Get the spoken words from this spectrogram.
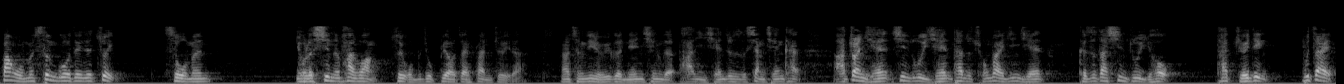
帮我们胜过这些罪，使我们有了新的盼望，所以我们就不要再犯罪了。啊，曾经有一个年轻的，他以前就是向前看啊，赚钱。信主以前，他是崇拜金钱，可是他信主以后。他决定不再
